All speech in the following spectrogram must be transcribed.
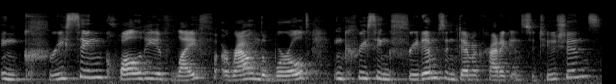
increasing quality of life around the world, increasing freedoms and democratic institutions,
